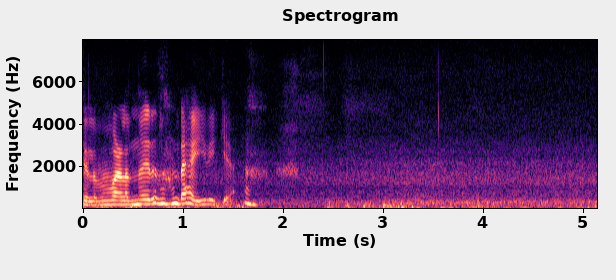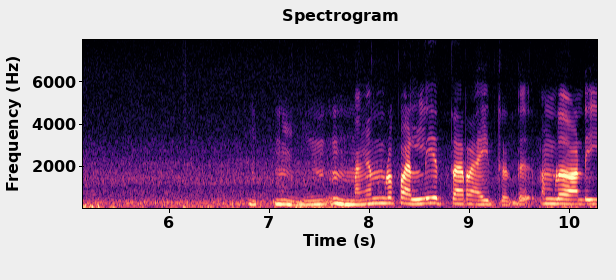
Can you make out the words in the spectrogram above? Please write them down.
ചിലപ്പോൾ വളർന്നു വരുന്നതുകൊണ്ടായിരിക്കാം അങ്ങനെ നമ്മുടെ പള്ളി എത്താറായിട്ടുണ്ട്. നമ്മൾ ആണ്ട് ഈ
